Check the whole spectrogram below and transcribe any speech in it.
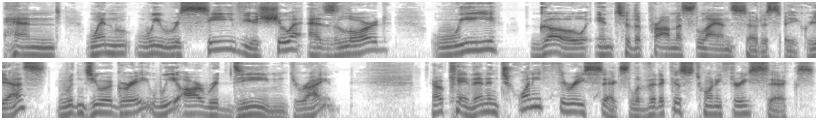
and when we receive Yeshua as Lord, we go into the promised land, so to speak. Yes? Wouldn't you agree? We are redeemed, right? Okay, then in 23 6, Leviticus 23 6,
